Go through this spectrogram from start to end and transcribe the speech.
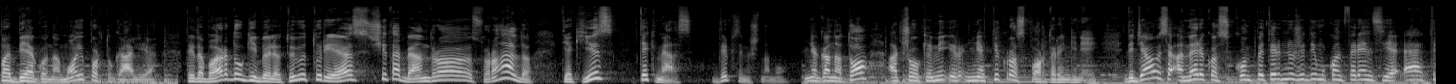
pabėgo namo į Portugaliją. Tai dabar daugybė lietuvių turės šitą bendro su Ronaldo. Tiek jis, tiek mes dirbsim iš namų. Negana to, atšaukiami ir netikros sporto renginiai. Didžiausia Amerikos kompiuterinių žaidimų konferencija E3.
